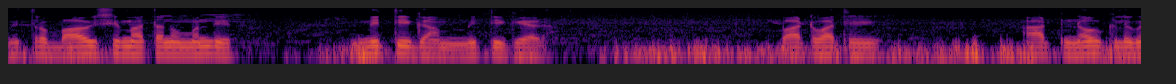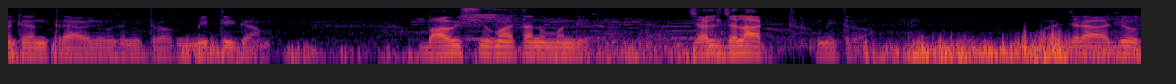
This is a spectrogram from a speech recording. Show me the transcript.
મિત્રો, બાવીસી માતાનું મંદિર, મિતી ગામ, મિતી ઘેડ. બાટવાથી આઠ નવ કિલોમીટર અંતરે આવેલું છે મિત્રો, મિતી ગામ. બાવીસી માતાનું મંદિર. જલજલાટ, મિત્રો. હજરા હજુર.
